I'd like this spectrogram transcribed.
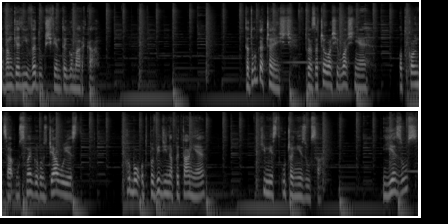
Ewangelii według świętego Marka. Ta druga część, która zaczęła się właśnie od końca ósmego rozdziału, jest próbą odpowiedzi na pytanie, kim jest uczeń Jezusa. Jezus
